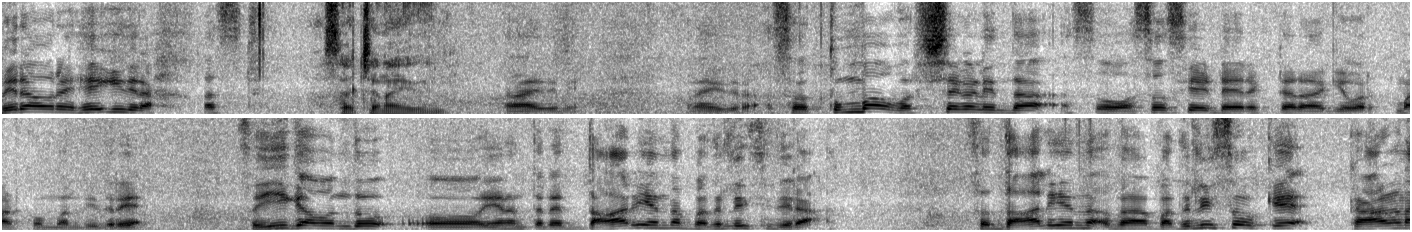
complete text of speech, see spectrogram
ವೀರ ಅವರೇ ಹೇಗಿದ್ದೀರಾ? ಫಸ್ಟ್ ಸರ್ ಚೆನ್ನಾಗಿದ್ದೀನಿ. ಚೆನ್ನಾಗಿದ್ದೀನಿ. ಚೆನ್ನಾಗಿದ್ದೀರಾ? ಸೊ ತುಂಬ ವರ್ಷಗಳಿಂದ ಸೊ ಅಸೋಸಿಯೇಟ್ ಡೈರೆಕ್ಟರ್ ಆಗಿ ವರ್ಕ್ ಮಾಡ್ಕೊಂಡು ಬಂದಿದ್ರಿ. ಸೊ ಈಗ ಒಂದು ಏನಂತಾರೆ ದಾರಿಯನ್ನು ಬದಲಿಸಿದ್ದೀರಾ? ಸೊ ದಾರಿಯನ್ನು ಬದಲಿಸೋಕೆ ಕಾರಣ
